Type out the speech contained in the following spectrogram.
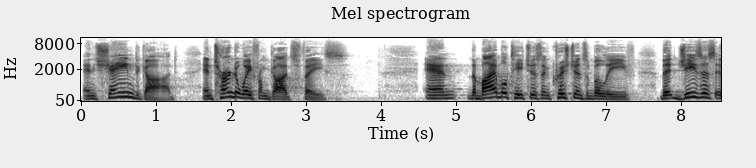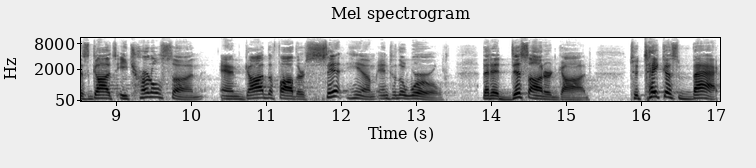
and shamed God and turned away from God's face. And the Bible teaches and Christians believe that Jesus is God's eternal Son and God the Father sent him into the world that had dishonored God to take us back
